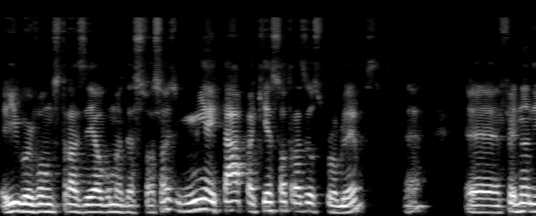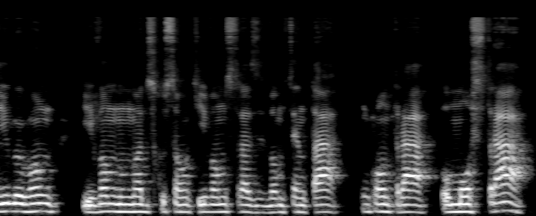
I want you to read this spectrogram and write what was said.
Igor vão nos trazer algumas das situações. Minha etapa aqui é só trazer os problemas, né? É, Fernando e Igor vão e vamos numa discussão aqui, vamos trazer, vamos tentar encontrar ou mostrar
